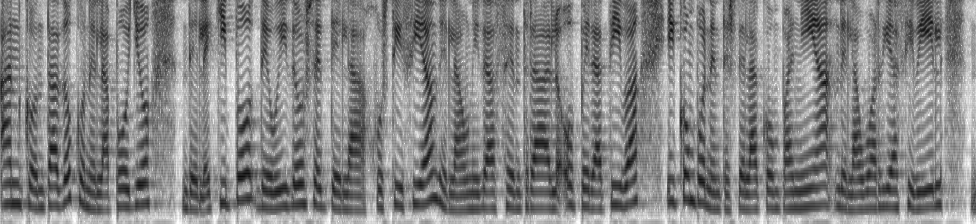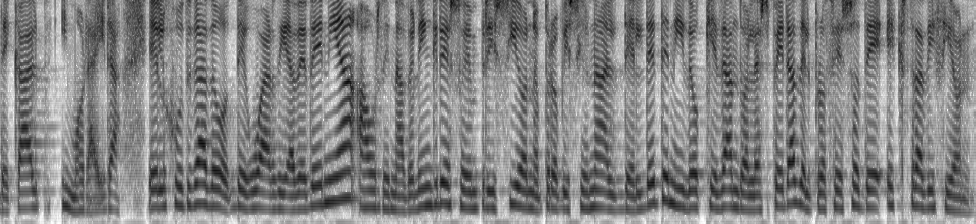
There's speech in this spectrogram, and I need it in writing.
han contado con el apoyo del equipo de huidos de la justicia, de la Unidad Central Operativa y componentes de la compañía de la Guardia Civil de Calp y Moraira. El juzgado de guardia de Denia ha ordenado el ingreso en prisión provisional del detenido, quedando a la espera del proceso de extradición.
